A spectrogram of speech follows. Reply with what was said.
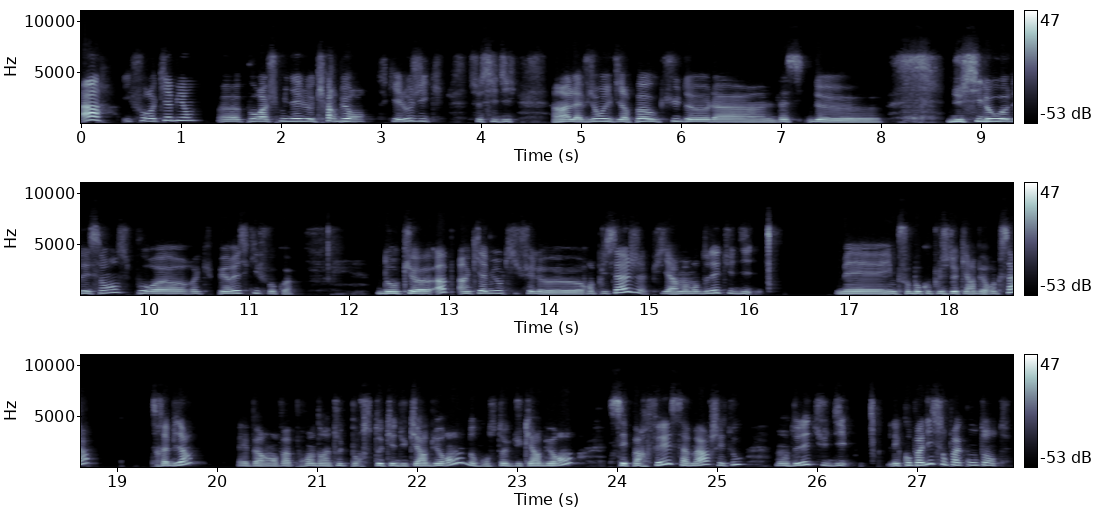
Ah, il faut un camion euh, pour acheminer le carburant, ce qui est logique, ceci dit. Hein, l'avion, il vient pas au cul de la, du silo d'essence pour euh, récupérer ce qu'il faut, quoi. Donc, euh, hop, un camion qui fait le remplissage, puis à un moment donné, tu te dis, mais il me faut beaucoup plus de carburant que ça. Très bien. Eh ben, on va prendre un truc pour stocker du carburant, donc on stocke du carburant, c'est parfait, ça marche et tout. À un moment donné, tu te dis, les compagnies sont pas contentes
